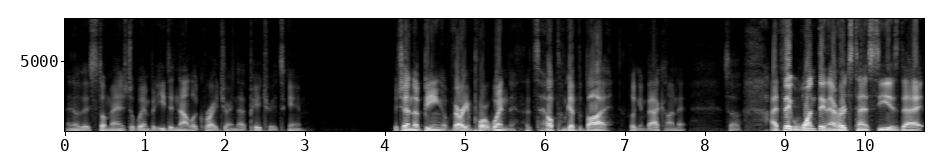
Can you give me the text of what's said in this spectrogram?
I know they still managed to win, but he did not look right during that Patriots game, which ended up being a very important win. It's helped them get the bye. Looking back on it, so I think one thing that hurts Tennessee is that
